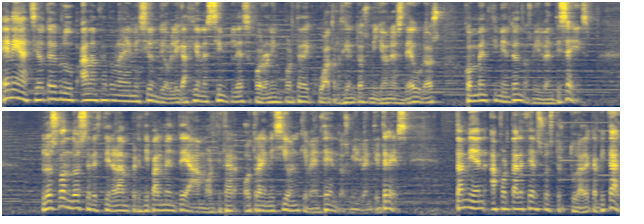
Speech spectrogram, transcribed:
NH Hotel Group ha lanzado una emisión de obligaciones simples por un importe de 400 millones de euros con vencimiento en 2026. Los fondos se destinarán principalmente a amortizar otra emisión que vence en 2023. También a fortalecer su estructura de capital,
